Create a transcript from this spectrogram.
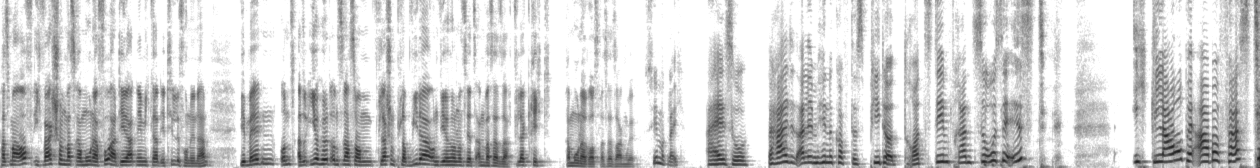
pass mal auf, ich weiß schon, was Ramona vorhat. Die hat nämlich gerade ihr Telefon in der Hand. Wir melden uns, also ihr hört uns nach so einem Flaschenplopp wieder und wir hören uns jetzt an, was er sagt. Vielleicht kriegt Ramona raus, was er sagen will. Sehen wir gleich. Also, behaltet alle im Hinterkopf, dass Peter trotzdem Franzose ist. Ich glaube aber fast,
